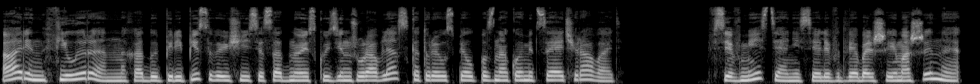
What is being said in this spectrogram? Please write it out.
Арин, Фил и Рен, на ходу переписывающиеся с одной из кузин журавля, с которой успел познакомиться и очаровать. Все вместе они сели в две большие машины,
